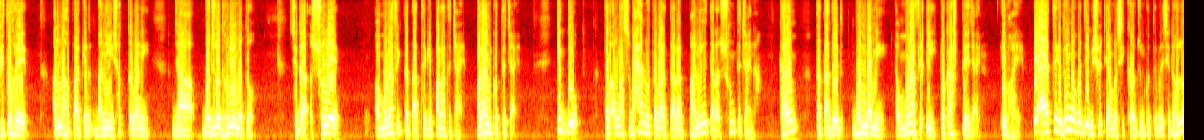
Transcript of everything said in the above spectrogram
ভীত হয়ে আল্লাহ পাকের বাণী, সত্য বাণী, যা বজ্রধ্বনির মতো, সেটা শুনে মুনাফিকরা তার থেকে পালাতে চায়, পালায়ন করতে চায়। কিন্তু তার আল্লাহ সুবাহান তারা বাণী তারা শুনতে চায় না। কারণ তা তাদের ভণ্ডামি এবং মুনাফিকি প্রকাশ পেয়ে যায় এই ভয়ে। এই আয়াত থেকে দুই নম্বর যে বিষয়টি আমরা শিক্ষা অর্জন করতে পারি সেটা হলো,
